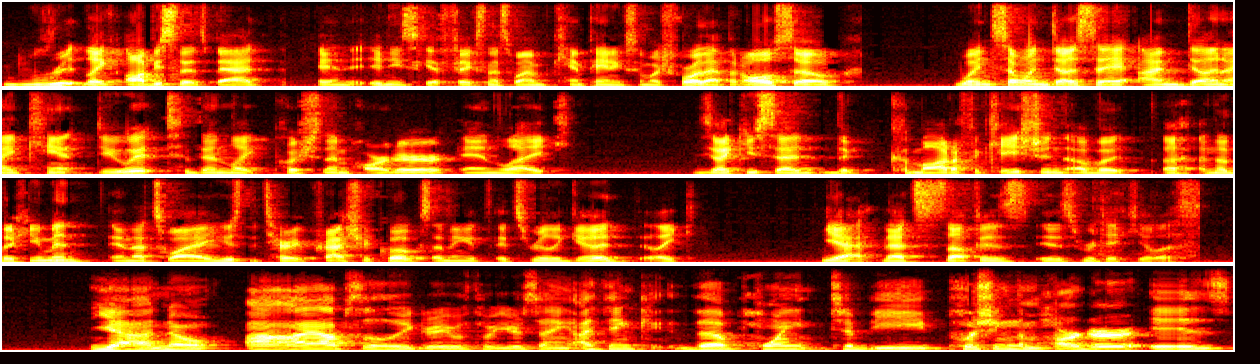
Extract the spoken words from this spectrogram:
re- like obviously that's bad and it needs to get fixed. And that's why I'm campaigning so much for that. But also, when someone does say, "I'm done, I can't do it," to then like push them harder and like like you said, the commodification of a, a, another human, and that's why I use the Terry Pratchett quote because I think it's, it's really good. Like, yeah, that stuff is is ridiculous. Yeah, no, I absolutely agree with what you're saying. I think the point to be pushing them harder is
